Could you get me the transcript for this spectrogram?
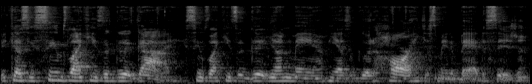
because he seems like he's a good guy. He seems like he's a good young man. He has a good heart. He just made a bad decision.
